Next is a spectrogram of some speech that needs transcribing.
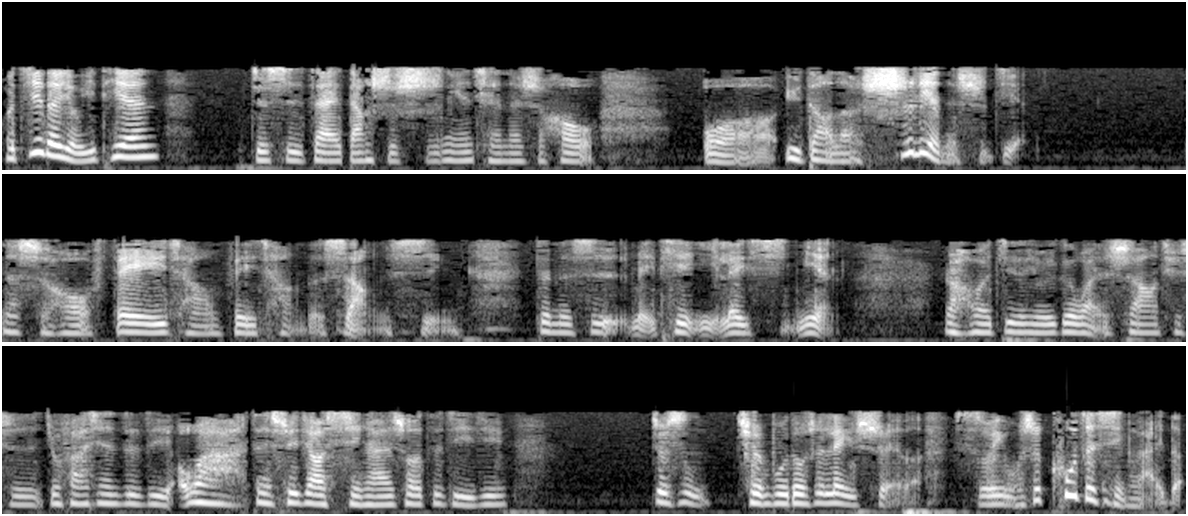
我记得有一天，就是在当时十年前的时候，我遇到了失恋的事件。那时候非常非常的伤心，真的是每天以泪洗面。然后我记得有一个晚上，其实就发现自己哇，在睡觉醒来的时候，自己已经就是全部都是泪水了，所以我是哭着醒来的。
